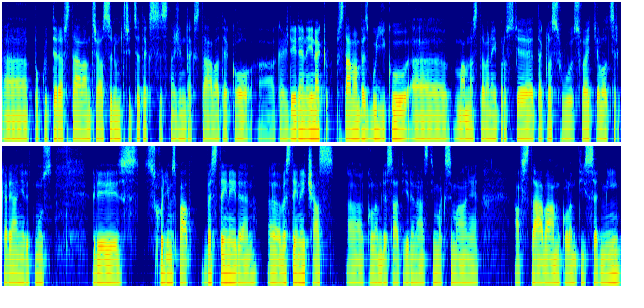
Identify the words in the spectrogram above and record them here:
Eh, pokud teda vstávám třeba 7.30, tak se snažím tak stávat jako eh, každý den, jinak vstávám bez budíku, eh, mám nastavený prostě takhle svoje tělo, cirkadiální rytmus, kdy schodím spát ve stejný den, ve stejný čas, kolem 10. 11. maximálně a vstávám kolem té 7.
